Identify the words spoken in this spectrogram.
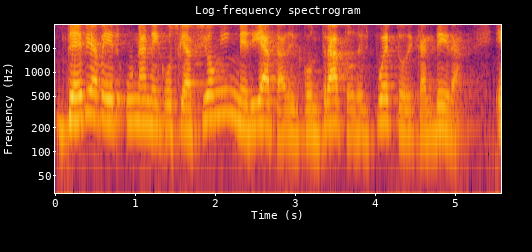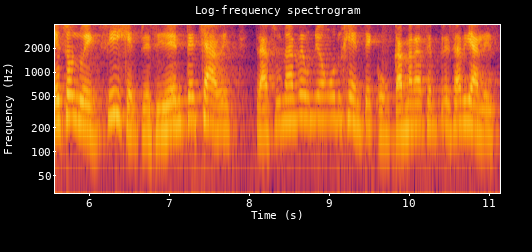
debe haber una negociación inmediata del contrato del puerto de Caldera eso lo exige el presidente Chávez tras una reunión urgente con cámaras empresariales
